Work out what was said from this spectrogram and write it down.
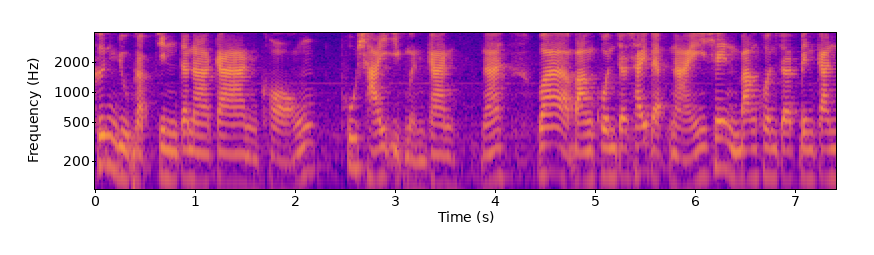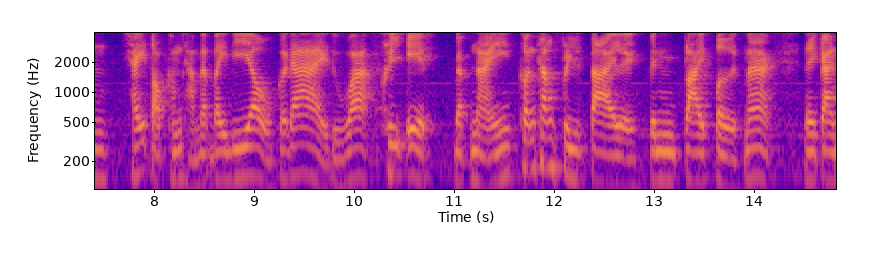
ขึ้นอยู่กับจินตนาการของ ผู้ใช้อีกเหมือนกันนะว่าบางคนจะใช้แบบไหน เช่น บางคนจะเป็นการใช้ตอบคำถามแบบใบเดียวก็ได้ หรือว่า Create แบบไหนค่อนข้างฟรีสไตล์เลย เป็นปลายเปิดมาก ในการ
